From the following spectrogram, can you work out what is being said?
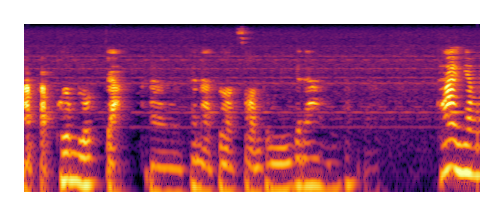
อาจปรับเพิ่มลดจากขนาดตัวอักษรตรงนี้ก็ได้นะครับนะถ้ายัง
